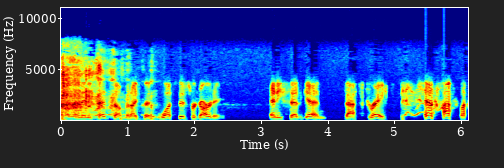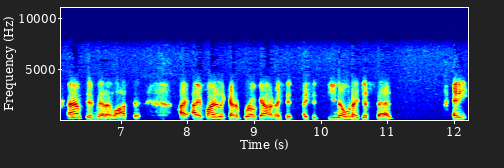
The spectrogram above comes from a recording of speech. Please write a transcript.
And then he said something, and I said, "What's this regarding?" And he said again, "That's great." and I, I have to admit, I lost it. I, I finally kind of broke out, and I said, "I said, do you know what I just said?" And he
